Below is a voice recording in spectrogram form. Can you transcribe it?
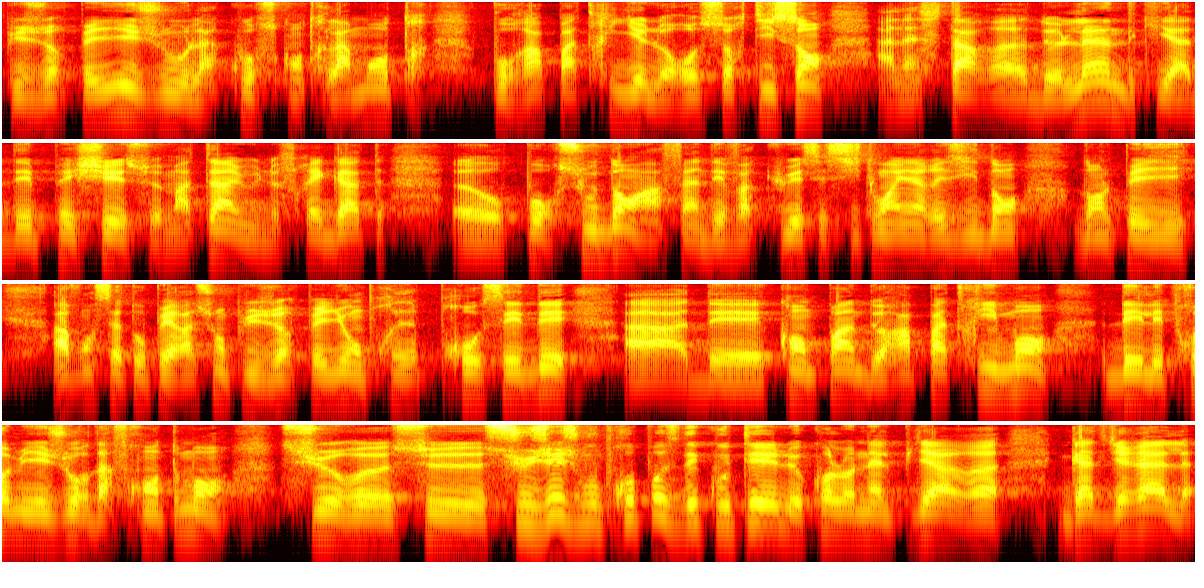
Plusieurs pays jouent la course contre la montre pour rapatrier le ressortissant, à l'instar de l'Inde qui a dépêché ce matin une frégate euh, au port Soudan afin d'évacuer ses citoyens résidents dans le pays. Avant cette opération, plusieurs pays ont procédé à des campagnes de rapatriement dès les premiers jours d'affrontement. Sur euh, ce sujet, je vous propose d'écouter le colonel Pierre Gadirel,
